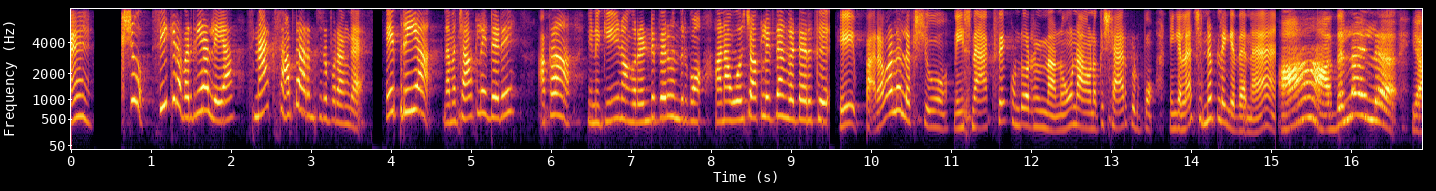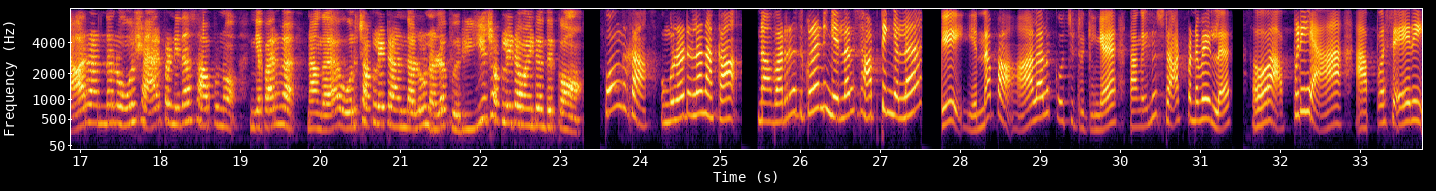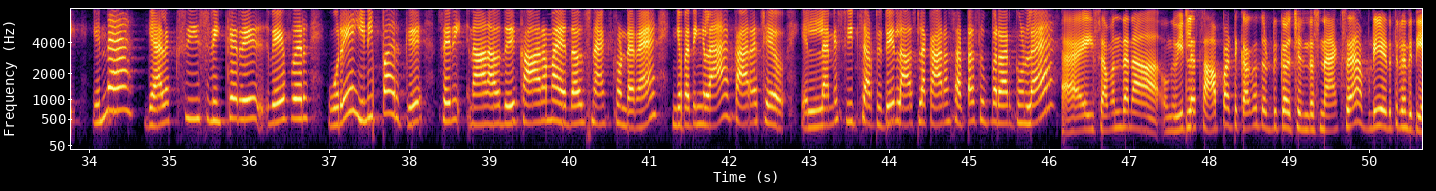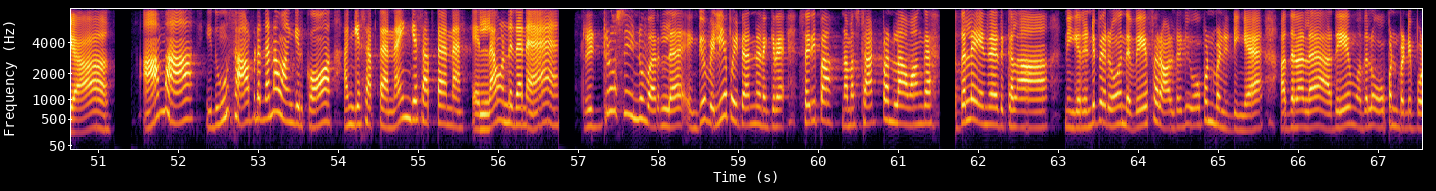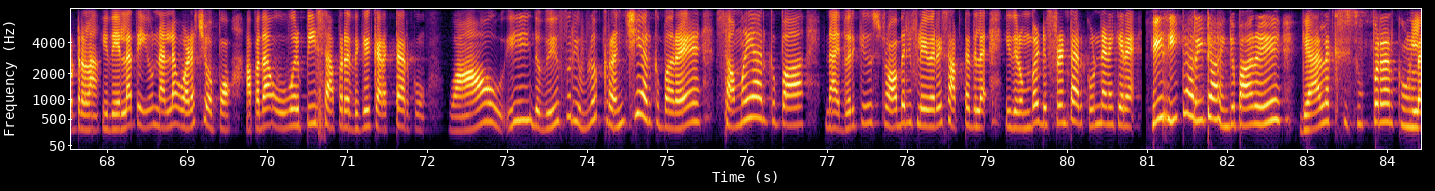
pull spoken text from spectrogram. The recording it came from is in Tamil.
அஷு, சீக்கிரம் வர்றியா இல்லையா? ஸ்நாக்ஸ் சாப்பிட ஆரம்பிச்சிட போறாங்க. ஏய் பிரியா நம்ம சாக்லேட் எடு அக்கா இன்னைக்கு நாங்க ரெண்டு பேரும் வந்திருக்கோம். ஆனா ஒரு சாக்லேட் தான் என்கிட்ட இருக்கு. ஏய் பரவாயில்ல லக்ஷு. நீ ஸ்நாக்ஸே கொண்டு வரணும்னாலும் நான் உனக்கு ஷேர் கொடுப்போம். நீங்க எல்லாம் சின்ன பிள்ளைங்க தானே? ஆ அதெல்லாம் இல்ல. யாரா இருந்தாலும் ஷேர் பண்ணி தான் சாப்பிடணும். இங்க பாருங்க நாங்க ஒரு சாக்லேட்டா இருந்தாலும் நல்ல பெரிய சாக்லேட்டா வாங்கிட்டு வந்திருக்கோம். போங்கக்கா உங்களோட எல்லாம் நான் கா- நான் வர்றதுக்குள்ள நீங்க எல்லாரும் சாப்பிட்டீங்கல்ல? என்னப்பா ஆளால வச்சிட்டு இருக்கீங்க? நாங்க இன்னும் ஸ்டார்ட் பண்ணவே இல்ல. ஓ அப்படியா? அப்ப சரி. என்ன? கேலக்ஸி ஸ்னிக்கர் வேஃபர் ஒரே இனிப்பா இருக்கு. சரி நான் அது காரமா ஏதாவது ஸ்நாக்ஸ் கொண்டுறேன் இங்க பாத்தீங்களா? காராச்சேவ் எல்லாமே ஸ்வீட் சாப்பிட்டுட்டு லாஸ்ட்ல காரம் சாப்பிட்டா சூப்பரா இருக்கும்ல? ஐ சவந்தனா உங்க வீட்ல சாப்பாட்டுக்காக தொட்டுக்க வச்சிருந்த ஸ்நாக்ஸை அப்படியே எடுத்துட்டு வந்துட்டியா? ஆமா. இதுவும் சாப்பிட தானே வாங்கியிருக்கோம். அங்க சாப்பிட்டானா இங்க சாப்பிட்டானா? எல்லாம் ஒண்ணுதானே? ரெட் ரோஸ் இன்னும் வரல. எங்கேயோ வெளியே போயிட்டான்னு நினைக்கிறேன். சரிப்பா நம்ம ஸ்டார்ட் பண்ணலாம். வாங்க. முதல்ல என்ன எடுக்கலாம்? நீங்க ரெண்டு பேரும் இந்த வேஃபர் ஆல்ரெடி ஓபன் பண்ணிட்டீங்க. அதனால அதே முதல்ல ஓபன் பண்ணி போட்டுடலாம் இது எல்லாத்தையும் நல்லா உடைச்சு வைப்போம். அப்பதான் ஒவ்வொரு பீஸ் சாப்பிட்றதுக்கு கரெக்டா இருக்கும். வாவ் ஏய் இந்த வேஃபர் எவ்வளோ கிரன்ச்சியா இருக்கு பாரு. செமையா இருக்குப்பா. நான் இது வரைக்கும் ஸ்ட்ராபெரி ஃப்ளேவரே சாப்பிட்டதில்ல. இது ரொம்ப டிஃப்ரெண்டா இருக்கும்னு நினைக்கிறேன். ஏ ரீட்டா ரீட்டா இங்க பாரு. கேலக்ஸி சூப்பரா இருக்கும்ல.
